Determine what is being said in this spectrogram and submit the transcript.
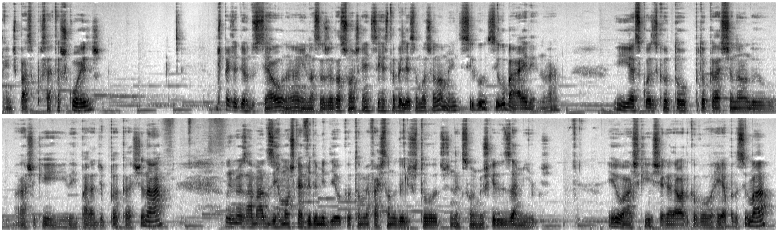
A gente passa por certas coisas. A gente pede a Deus do céu, né, em nossas orações, que a gente se restabeleça emocionalmente e siga, siga o baile, não é? E as coisas que eu estou procrastinando, eu acho que irei parar de procrastinar. Os meus amados irmãos que a vida me deu, que eu estou me afastando deles todos, né, que são os meus queridos amigos. Eu acho que chegará a hora que eu vou reaproximar.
